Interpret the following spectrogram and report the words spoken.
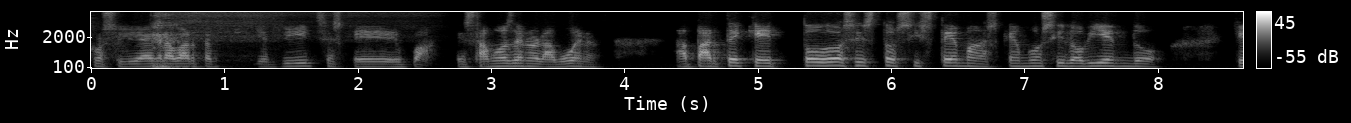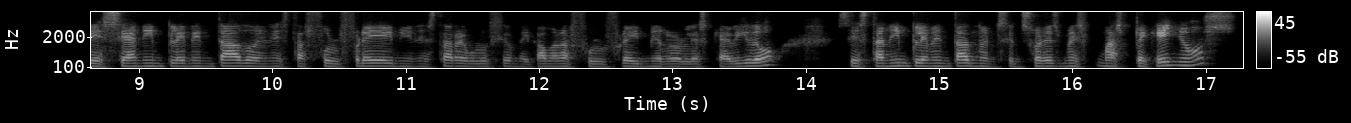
posibilidad de grabar también 10 bits, es que estamos de enhorabuena. Aparte que todos estos sistemas que hemos ido viendo que se han implementado en estas full frame y en esta revolución de cámaras full frame mirrorless que ha habido, se están implementando en sensores más pequeños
